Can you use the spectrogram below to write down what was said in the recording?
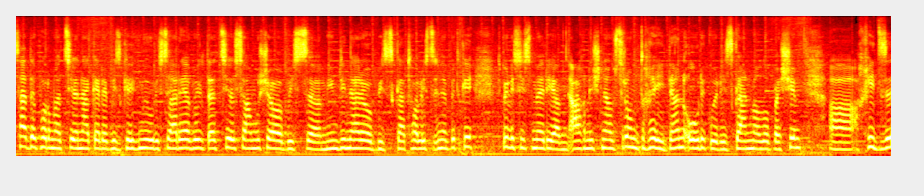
სადეფორმაციო ნაკერების გეგმიური სარეაბილიტაციო სამუშაოების მიმდინარეობის გათვალისწინებით კი თბილისის მერია აღნიშნავს, რომ დღეიდან ორი კვირის განმავლობაში ხიდზე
